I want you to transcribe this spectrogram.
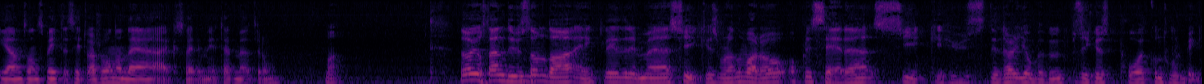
i en sånn smittesituasjon, og det er ikke så veldig mye til et møterom. Nei. Så Jostein, du som da egentlig driver med sykehus, hvordan var det å applisere sykehus De dere jobber med sykehus på et kontorbygg?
